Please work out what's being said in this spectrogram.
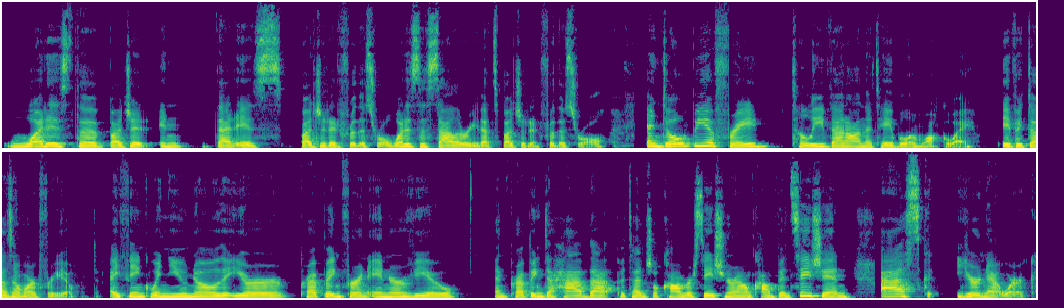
What is the budget in that is budgeted for this role? What is the salary that's budgeted for this role? And don't be afraid to leave that on the table and walk away if it doesn't work for you. I think when you know that you're prepping for an interview and prepping to have that potential conversation around compensation, ask your network.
